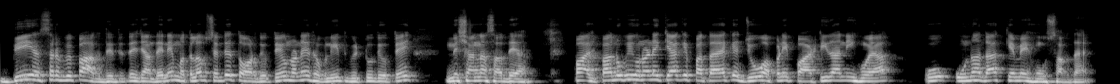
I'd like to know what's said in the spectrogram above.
ਬੇਅਸਰ ਵਿਭਾਗ ਦੇ ਦਿੱਤੇ ਜਾਂਦੇ ਨੇ, ਮਤਲਬ ਸਿੱਧੇ ਤੌਰ ਦੇ ਉੱਤੇ ਉਹਨਾਂ ਨੇ ਰਵਨੀਤ ਬਿੱਟੂ ਦੇ ਉੱਤੇ ਨਿਸ਼ਾਨਾ ਸਾਧਿਆ। ਭਾਜਪਾ ਨੂੰ ਵੀ ਉਹਨਾਂ ਨੇ ਕਿਹਾ ਕਿ ਪਤਾ ਹੈ ਕਿ ਜੋ ਆਪਣੀ ਪਾਰਟੀ ਦਾ ਨਹੀਂ ਹੋਇਆ, ਉਹ ਉਹਨਾਂ ਦਾ ਕਿਵੇਂ ਹੋ ਸਕਦਾ ਹੈ।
